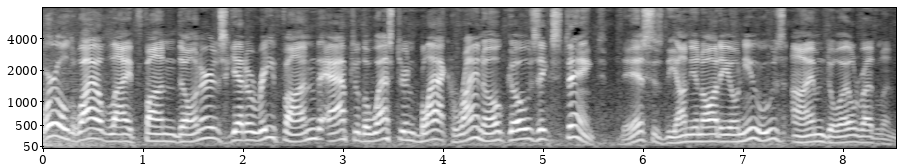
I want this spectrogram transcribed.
World Wildlife Fund donors get a refund after the western black rhino goes extinct. This is the Onion Audio News. I'm Doyle Redland.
